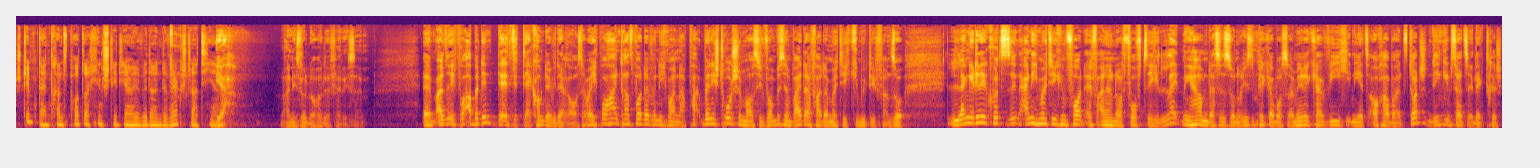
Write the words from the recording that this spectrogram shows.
Stimmt, dein Transporterchen steht ja wieder in der Werkstatt hier. Ja, eigentlich soll doch heute fertig sein. Ähm, also ich brauche, aber den, der, der kommt ja wieder raus. Aber ich brauche einen Transporter, wenn ich mal nach, wenn ich Strohschirm ausziehe, ein bisschen weiterfahre, dann möchte ich gemütlich fahren. So, lange Rede, kurzer Sinn. Eigentlich möchte ich einen Ford F150 Lightning haben. Das ist so ein riesen Pickup aus Amerika, wie ich ihn jetzt auch habe als Dodge. Den gibt's als elektrisch.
